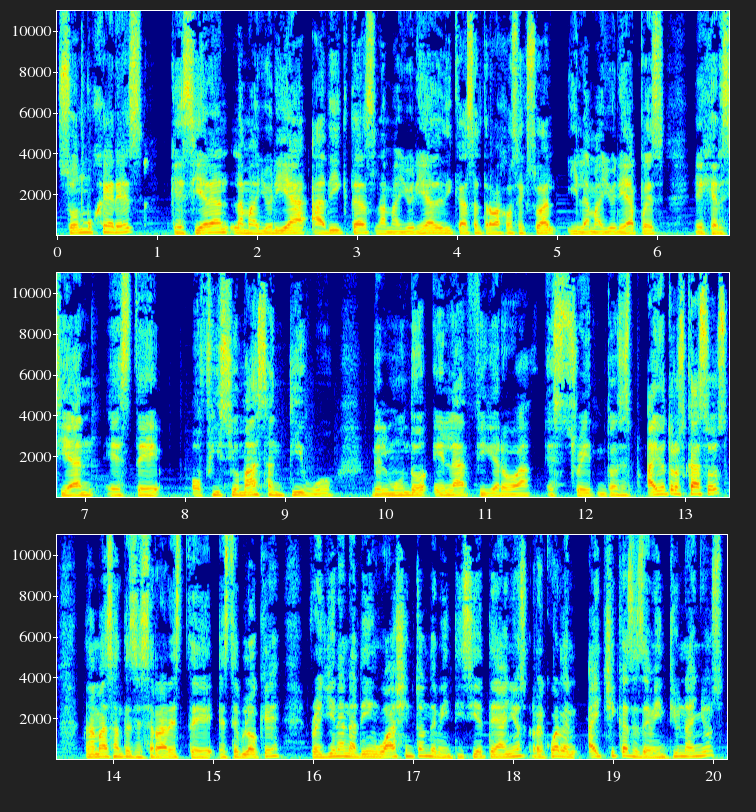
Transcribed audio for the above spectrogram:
son mujeres que si eran la mayoría adictas, la mayoría dedicadas al trabajo sexual y la mayoría pues ejercían este oficio más antiguo del mundo en la Figueroa Street. Entonces, hay otros casos, nada más antes de cerrar este, este bloque. Regina Nadine Washington, de 27 años. Recuerden, hay chicas desde 21 años,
